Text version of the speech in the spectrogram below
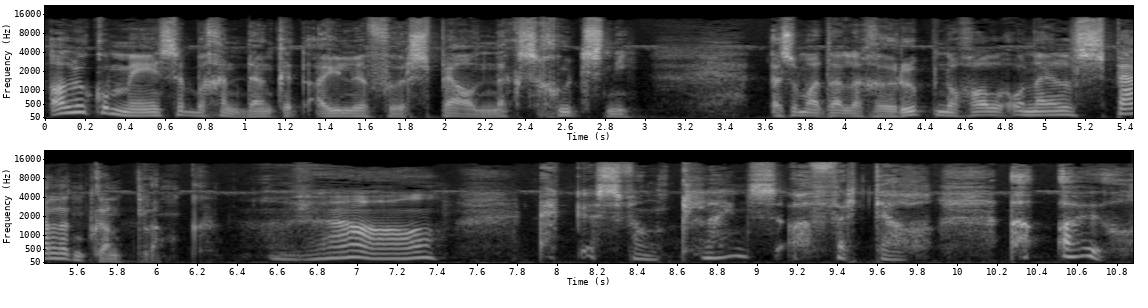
Alhoekom mense begin dink dit uile voorspel niks goeds nie, is omdat hulle geroep nogal onheilspellend kan klink. Wel, ek is van kleins af vertel, 'n uil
